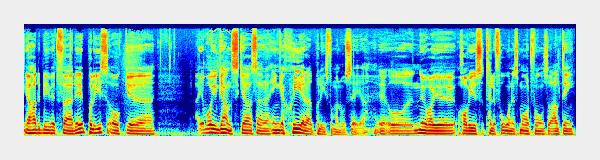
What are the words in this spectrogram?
Jag hade blivit färdig polis och eh, jag var ju ganska så här, engagerad polis får man nog säga. Eh, och nu har, ju, har vi ju telefoner, smartphones och allting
